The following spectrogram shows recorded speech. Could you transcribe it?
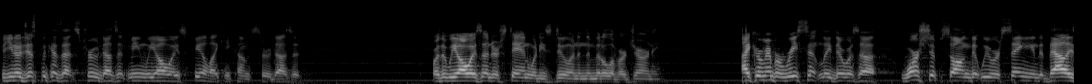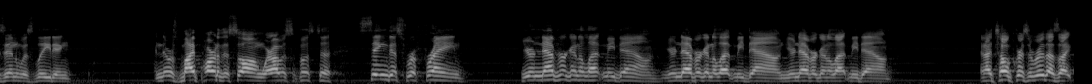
But you know, just because that's true doesn't mean we always feel like He comes through, does it? Or that we always understand what He's doing in the middle of our journey. I can remember recently there was a worship song that we were singing that Valley's End was leading. And there was my part of the song where I was supposed to sing this refrain You're never going to let me down. You're never going to let me down. You're never going to let me down. And I told Chris and Ruth, I was like,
